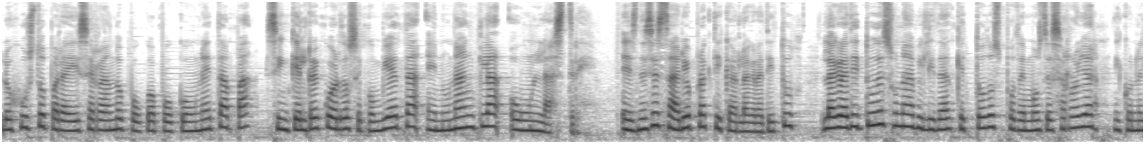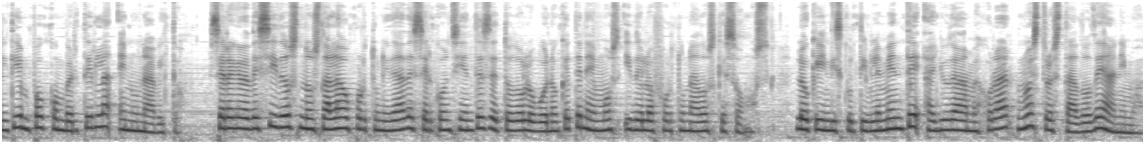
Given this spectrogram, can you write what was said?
lo justo para ir cerrando poco a poco una etapa sin que el recuerdo se convierta en un ancla o un lastre. Es necesario practicar la gratitud. La gratitud es una habilidad que todos podemos desarrollar y con el tiempo convertirla en un hábito. Ser agradecidos nos da la oportunidad de ser conscientes de todo lo bueno que tenemos y de lo afortunados que somos, lo que indiscutiblemente ayuda a mejorar nuestro estado de ánimo.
